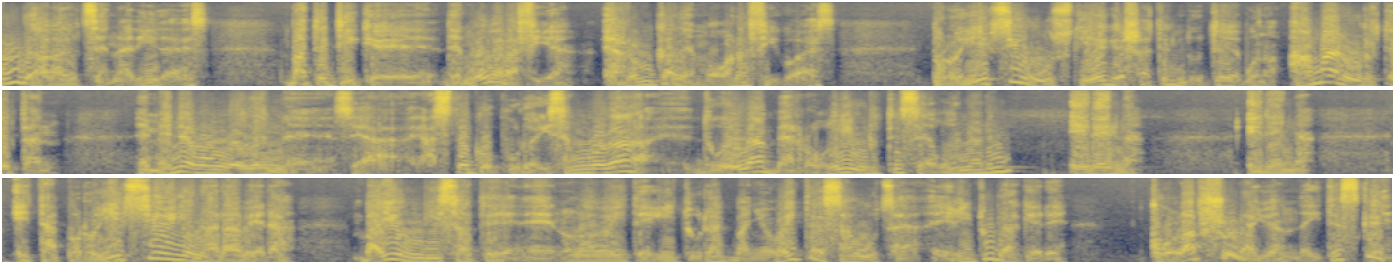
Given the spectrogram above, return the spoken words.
ura galtzen ari da ez, batetik e, demografia, erronka demografikoa ez, proiektzio guztiek esaten dute, bueno, amar urtetan, hemen egongo den, e, zera, azteko puro izango da, duela berrogei urte zegoenaren erena, erena. Eta proiektzioien arabera, bai ongizate e, nola baita egiturak, baina baita ezagutza egiturak ere, kolapsora joan daitezke.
